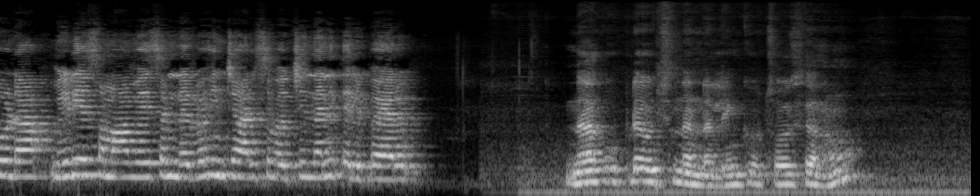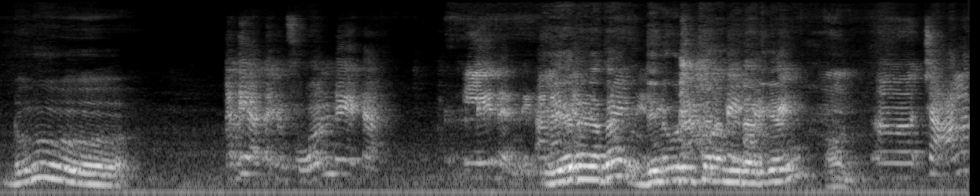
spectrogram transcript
కూడా మీడియా సమావేశం నిర్వహించాల్సి వచ్చిందని తెలిపారు. నాకు ఇప్పుడే వచ్చిందండి లింక్ చూశాను. ఇప్పుడు అది అతని ఫోన్ డేటా లేదండి. క్లియర్ కదా దీని గురించేనా మీరు అడిగేది? చాలా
